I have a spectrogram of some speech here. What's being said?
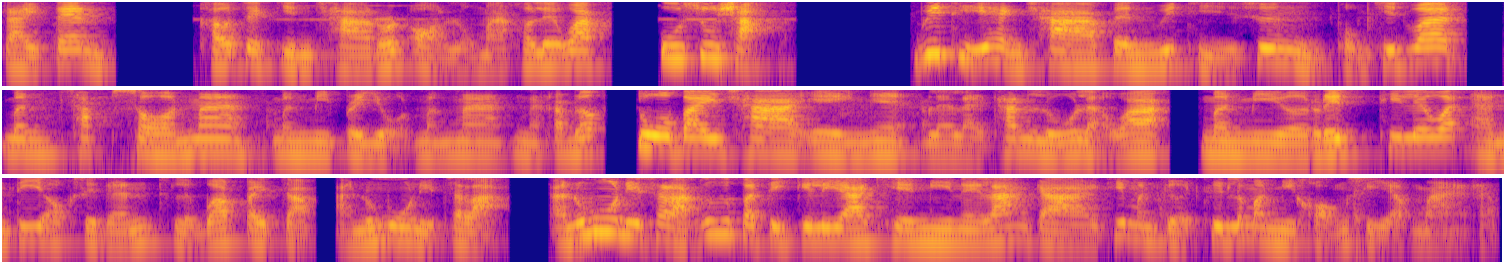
ใจเต้น เขาจะกินชารสอ่อนลงมาเขาเรียกว่าอูซูชะวิถีแห่งชาเป็นวิถีซึ่งผมคิดว่ามันซับซ้อนมาก มันมีประโยชน์มากๆนะครับ แล้ว ตัวใบชาเองเนี่ยหลาย ๆ ท่านรู้แหละว่า มันมีฤทธิ์ที่เรียกว่า antioxidant หรือว่าไปจับอนุมูลอิสระ อนุมูลอิสระก็คือปฏิกิริยาเคมีในร่างกายที่มันเกิดขึ้นแล้วมันมีของเสียออกมาครับ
